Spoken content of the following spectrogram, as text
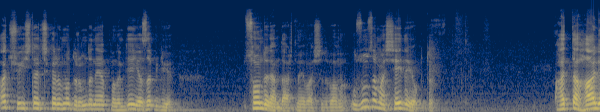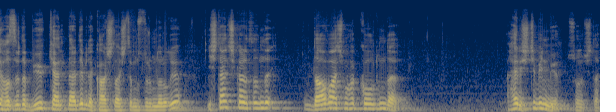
Aç şu işten çıkarılma durumunda ne yapmalıyım diye yazabiliyor. Son dönemde artmaya başladı bu ama uzun zaman şey de yoktu. Hatta hali hazırda büyük kentlerde bile karşılaştığımız durumlar oluyor. İşten çıkarıldığında dava açma hakkı olduğunu da her işçi bilmiyor sonuçta.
